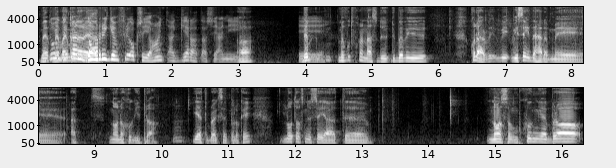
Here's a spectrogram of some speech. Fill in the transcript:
Men, Då, men du, kan, du har ryggen fri också, jag har inte agerat alltså yani, Ja. eh, Det, men fortfarande, alltså, du, du behöver ju... Kolla här, vi, vi, vi säger det här med att någon har sjungit bra. Jättebra exempel, okej? Låt oss nu säga att eh, någon som sjunger bra,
